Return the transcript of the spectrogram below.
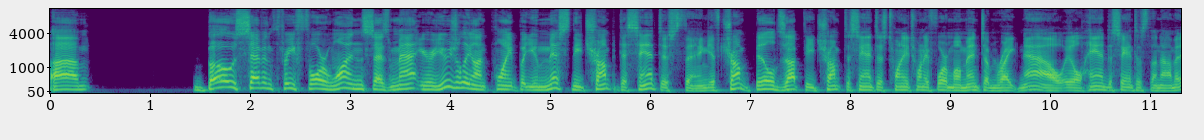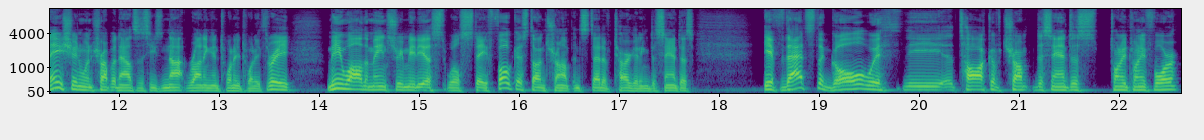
Um, Bo7341 says, Matt, you're usually on point, but you missed the Trump DeSantis thing. If Trump builds up the Trump DeSantis 2024 momentum right now, it'll hand DeSantis the nomination when Trump announces he's not running in 2023. Meanwhile, the mainstream media will stay focused on Trump instead of targeting DeSantis. If that's the goal with the talk of Trump DeSantis 2024,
